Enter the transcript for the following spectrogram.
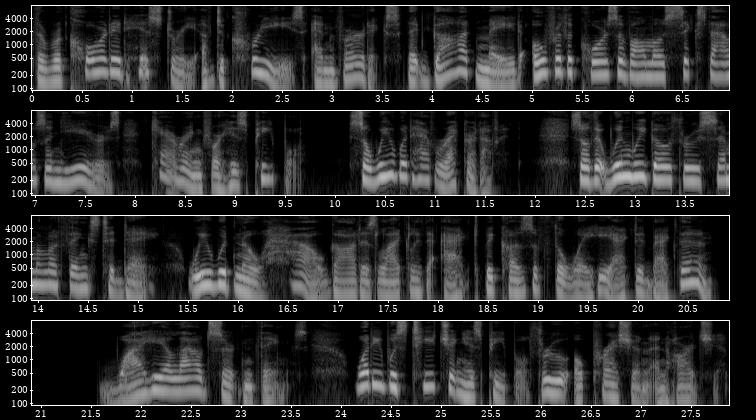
the recorded history of decrees and verdicts that God made over the course of almost 6,000 years, caring for His people. So we would have record of it, so that when we go through similar things today, we would know how God is likely to act because of the way He acted back then, why He allowed certain things, what He was teaching His people through oppression and hardship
